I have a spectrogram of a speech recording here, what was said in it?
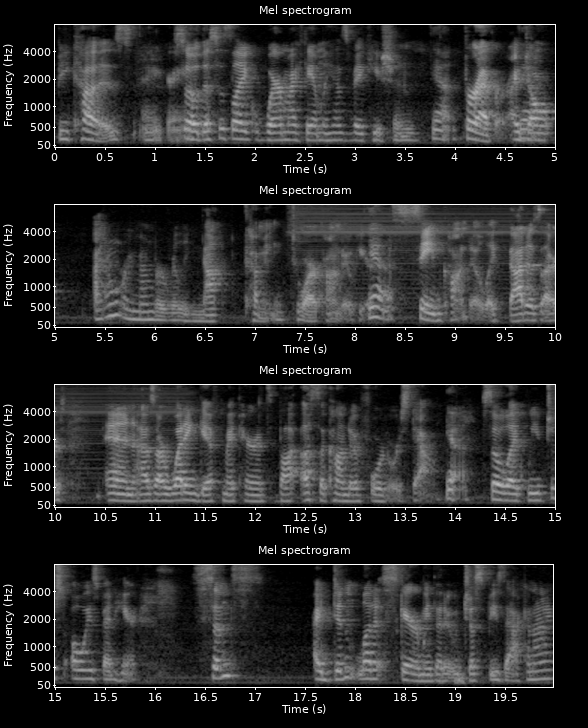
because. I agree. So this is like where my family has vacation yeah, forever. I Yeah. don't. I don't remember really not coming to our condo here. Yeah. Same condo, like that is ours. And as our wedding gift, my parents bought us a condo four doors down. yeah, So like we've just always been here. Since I didn't let it scare me that it would just be Zach and I.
